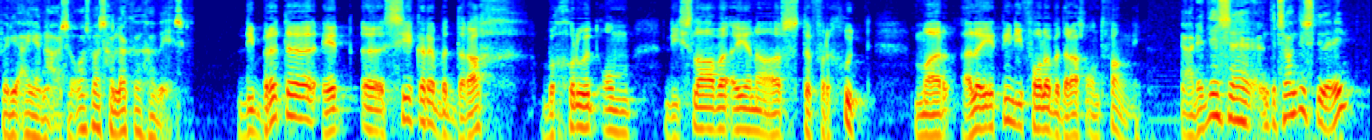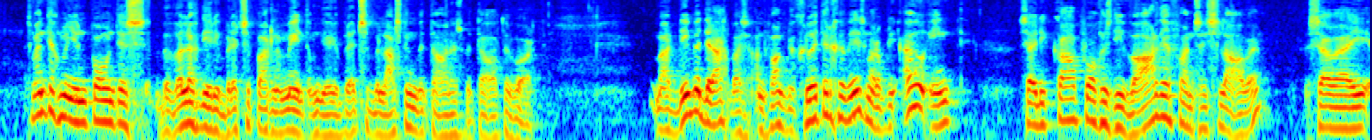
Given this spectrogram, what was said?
vir die eienaars. So ons was gelukkig geweest. Die Britte het 'n sekere bedrag begroot om die slawe eienaars te vergoed, maar hulle het nie die volle bedrag ontvang nie. Ja, dit is 'n interessante storie. 20 miljoen pond is bewillig deur die Britse parlement om deur die Britse belastingbetalers betaal te word. Maar die bedrag was aanvanklik groter geweest, maar op die ou end sou die Kaap volgens die waarde van sy slawe sou hy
